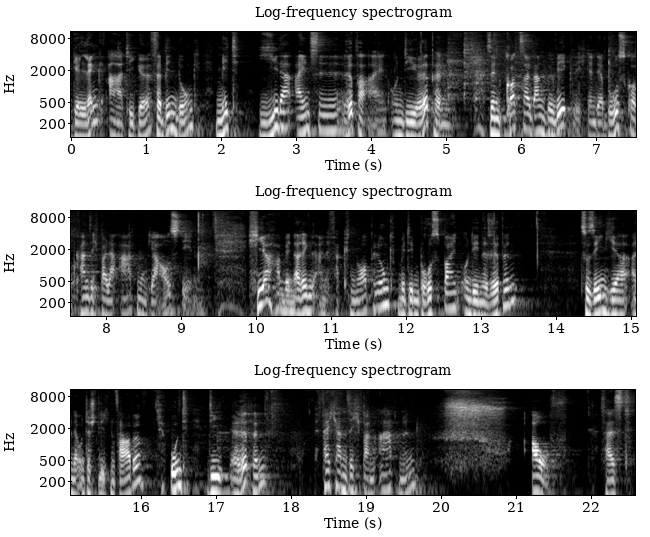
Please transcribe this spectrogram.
gelenkartige Verbindung mit jeder einzelne Rippe ein. Und die Rippen sind Gott sei Dank beweglich, denn der Brustkorb kann sich bei der Atmung ja ausdehnen. Hier haben wir in der Regel eine Verknorpelung mit dem Brustbein und den Rippen, zu sehen hier an der unterschiedlichen Farbe. Und die Rippen fächern sich beim Atmen auf. Das heißt,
